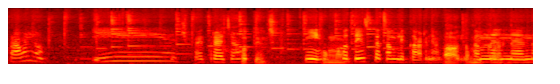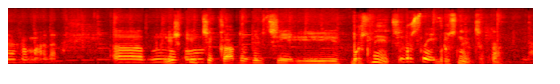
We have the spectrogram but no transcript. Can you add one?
правильно? І чекай, третя. Хотинськ. Ні, по-моєму. Хотинська там лікарня, А, там не, лікарня. не, не громада. Е, ну, Кадубівці і Брусниці. Брусниця. Брусниця, так. Да.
